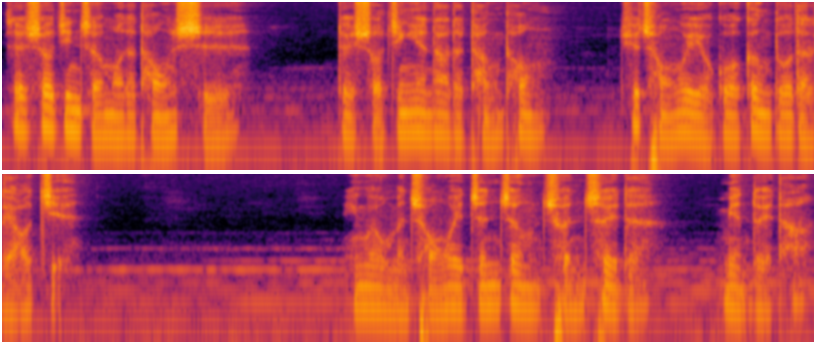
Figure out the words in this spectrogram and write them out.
在受尽折磨的同时，对所经验到的疼痛却从未有过更多的了解，因为我们从未真正纯粹的面对它。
